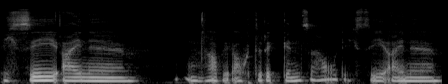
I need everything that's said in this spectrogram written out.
Ich sehe eine, habe auch direkt Gänsehaut, ich sehe eine,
